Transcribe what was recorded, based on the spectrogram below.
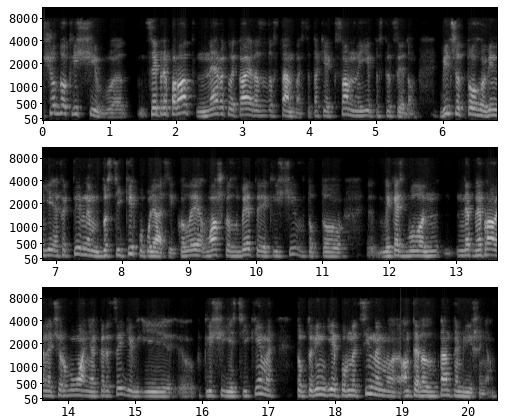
Щодо кліщів, цей препарат не викликає резистентності, так як сам не є пестицидом. Більше того, він є ефективним до стійких популяцій, коли важко збити кліщів, тобто е, якесь було неправильне чергування карицидів і е, кліщі є стійкими, тобто він є повноцінним антирезистентним рішенням.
